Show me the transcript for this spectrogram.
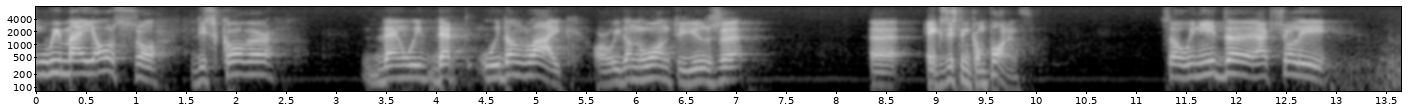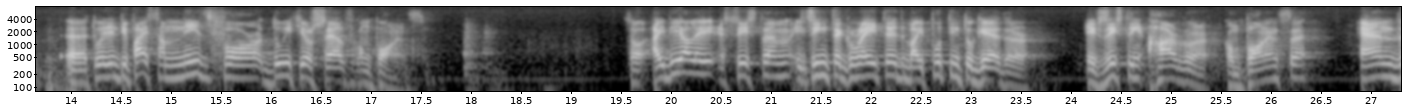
we may also discover then we, that we don't like or we don't want to use uh, uh, existing components. So we need uh, actually uh, to identify some needs for do-it-yourself components. So ideally, a system is integrated by putting together existing hardware components and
